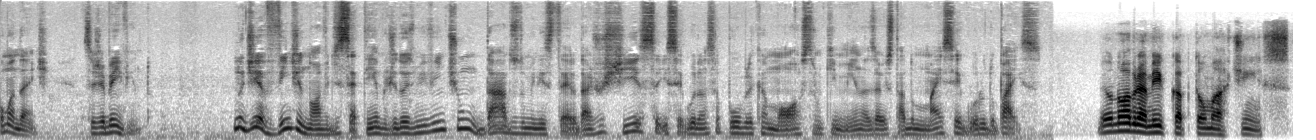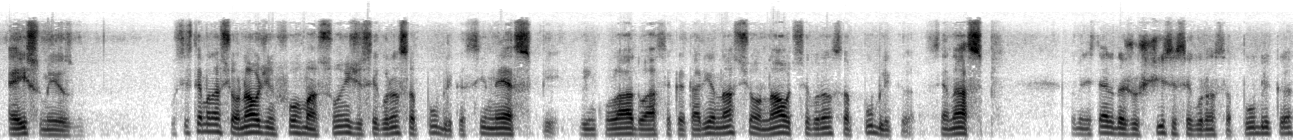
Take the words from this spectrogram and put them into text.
Comandante, seja bem-vindo. No dia 29 de setembro de 2021, dados do Ministério da Justiça e Segurança Pública mostram que Minas é o estado mais seguro do país. Meu nobre amigo Capitão Martins, é isso mesmo. O Sistema Nacional de Informações de Segurança Pública, SINESP, vinculado à Secretaria Nacional de Segurança Pública, SENASP, do Ministério da Justiça e Segurança Pública,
